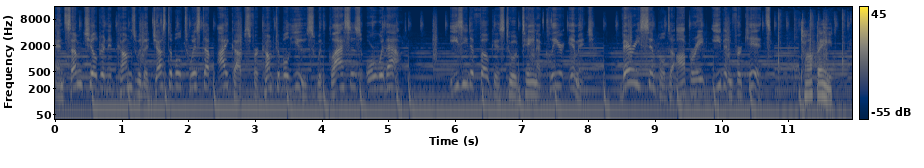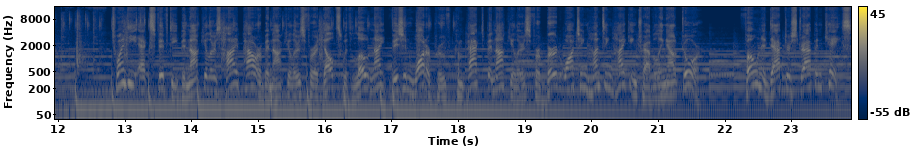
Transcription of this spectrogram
and some children it comes with adjustable twist-up eye cups for comfortable use with glasses or without. Easy to focus to obtain a clear image. Very simple to operate even for kids. Top 8. 20x50 binoculars high power binoculars for adults with low night vision waterproof compact binoculars for bird watching hunting hiking traveling outdoor. Phone adapter strap and case.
